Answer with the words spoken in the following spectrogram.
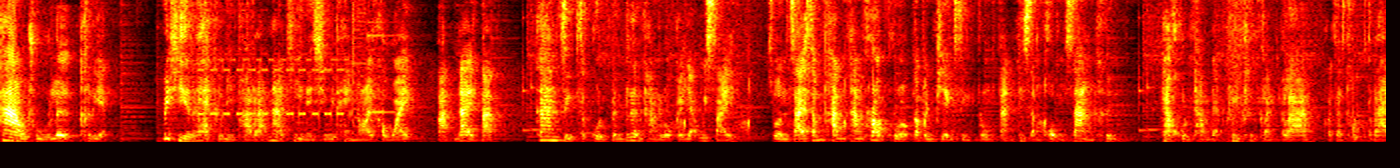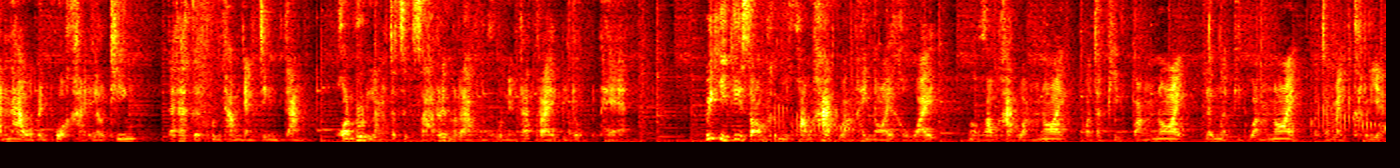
How to เลิกเครียด วิธีแรกคือมีภาระหน้าที่ในชีวิตให้น้อยเข้าไว้ ตัดได้ตัด การสืบสกุลเป็นเรื่องทางโลกยะวิสัย ส่วนสายสัมพันธ์ทางครอบครัวก็เป็นเพียงสิ่งปรุงแต่งที่สังคมสร้างขึ้น ถ้าคุณทำแบบครึ่งๆกลางๆ ก็จะถูกร้านหน้าว่าเป็นพวกไข่แล้วทิ้ง แต่ถ้าเกิดคุณทำอย่างจริงจัง คนรุ่นหลังจะศึกษาเรื่องราวของคุณในพระไตรปิฎกแทน วิธีที่ 2 คือมีความคาดหวังให้น้อยเขาไว้ เมื่อความคาดหวังน้อย ก็จะผิดหวังน้อย และเมื่อผิดหวังน้อยก็จะไม่เครียด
